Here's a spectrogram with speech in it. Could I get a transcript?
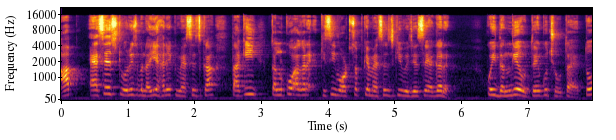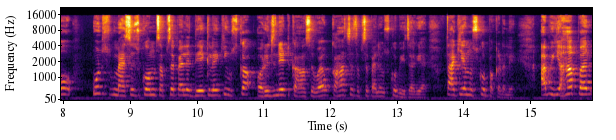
आप ऐसे स्टोरीज बनाइए हर एक मैसेज का, ताकि कल को अगर किसी व्हाट्सअप के मैसेज की वजह से अगर कोई दंगे होते हैं, कुछ होता है तो उस मैसेज को हम सबसे पहले देख लें कि उसका ओरिजिनेट कहाँ से हुआ है, वो कहाँ से सबसे पहले उसको भेजा गया है, ताकि हम उसको पकड़ लें। अब यहाँ पर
